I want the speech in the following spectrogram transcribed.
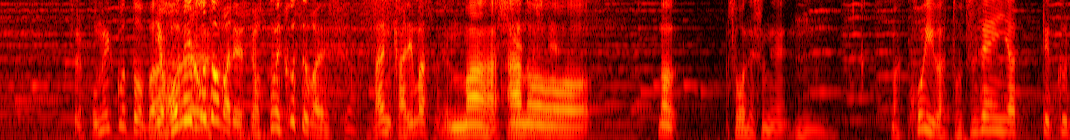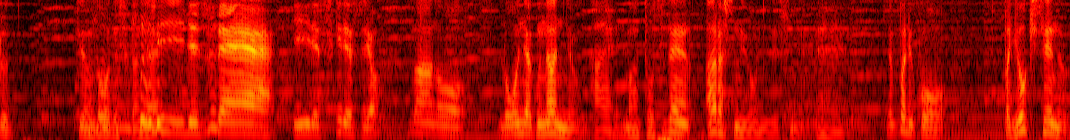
それ褒め言葉。いや褒め言葉ですよ。褒め言葉ですよ。何かあります？まああのまあそうですね、うん、まあ恋は突然やってくるっていうのはどうですかね。いいですね。いいです。好きですよ。まああの老若男女、はい、まあ突然嵐のようにですね、えー、やっぱりこうやっぱり予期せぬ、うん、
